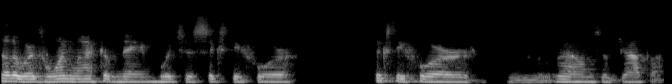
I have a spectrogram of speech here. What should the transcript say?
In other words, one lakh of name, which is 64, 64 rounds of japa.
